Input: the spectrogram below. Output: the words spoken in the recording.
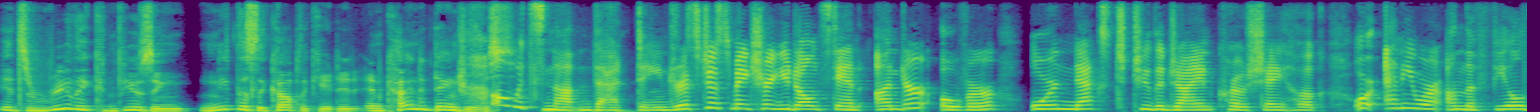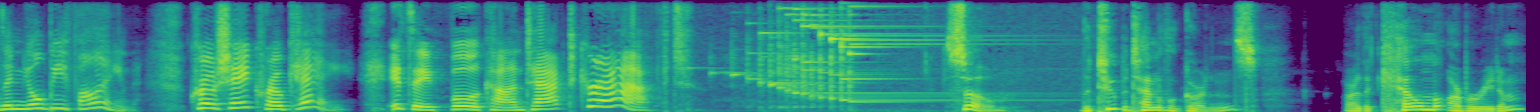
it's really confusing, needlessly complicated, and kind of dangerous. Oh, it's not that dangerous. Just make sure you don't stand under, over, or next to the giant crochet hook or anywhere on the field and you'll be fine. Crochet croquet. It's a full contact craft. So, the two botanical gardens are the Klehm Arboretum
